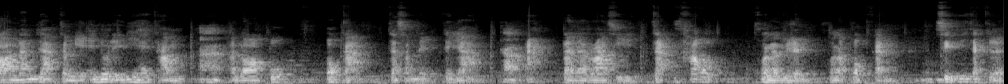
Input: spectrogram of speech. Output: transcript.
ตอนนั้นอยากจะมีไอ้นู่นไอ้นี่ให้ทอ่าำลองปุ๊บโอกาสจะสำเร็จจะยากครับอะแต่ละราศีจะเข้าคนละเรือนคนละภพกัน สิ่งที่จะเกิด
